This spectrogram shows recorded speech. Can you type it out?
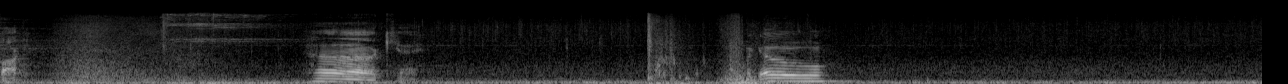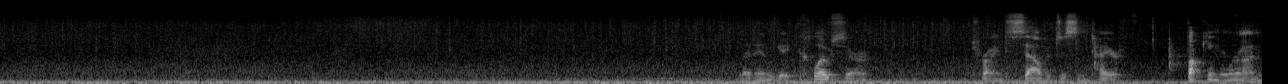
Fuck. Okay. There we go. Let him get closer. Trying to salvage this entire fucking run.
